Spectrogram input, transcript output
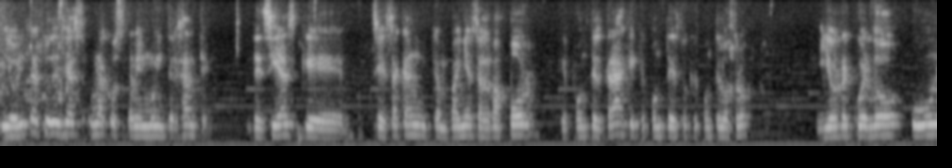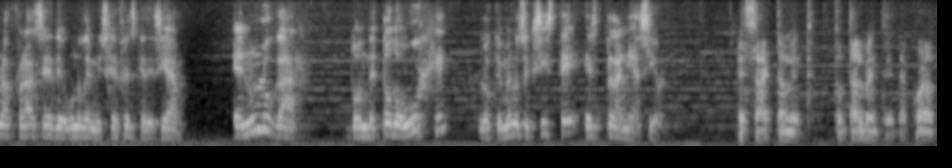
Y ahorita tú decías una cosa también muy interesante decías que se sacan campañas al vapor, que ponte el traje, que ponte esto, que ponte el otro. Y yo recuerdo una frase de uno de mis jefes que decía, en un lugar donde todo urge, lo que menos existe es planeación. Exactamente, totalmente, de acuerdo.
